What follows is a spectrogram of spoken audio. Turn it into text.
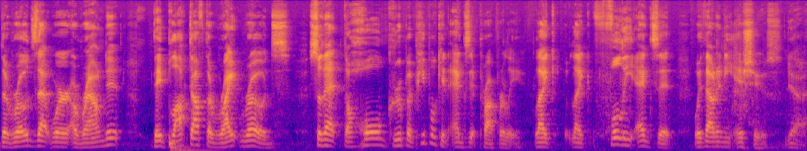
the roads that were around it. They blocked off the right roads so that the whole group of people can exit properly. Like like fully exit without any issues. Yeah.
